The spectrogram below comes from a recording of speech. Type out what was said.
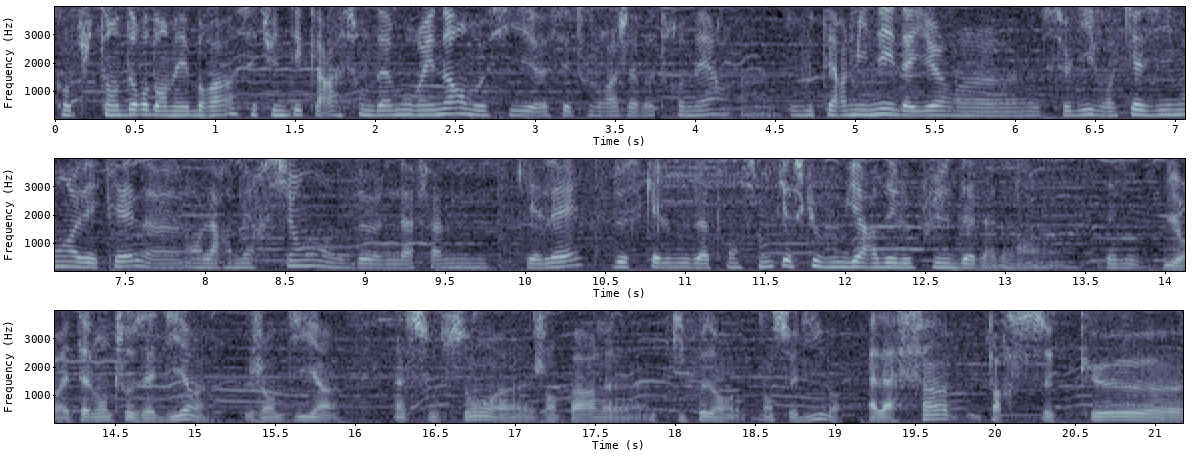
quand tu t'endors dans mes bras. C'est une déclaration d'amour énorme aussi cet ouvrage à votre mère. Vous terminez d'ailleurs ce livre quasiment avec elle en la remerciant de la femme qu'elle est, de ce qu'elle vous a transmis. Qu'est-ce que vous gardez le plus d'elle alors, euh, David? Il y aurait tellement de choses à dire. J'en dis un, soupçon, euh, j'en parle un petit peu dans, ce livre. À la fin, parce que euh,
